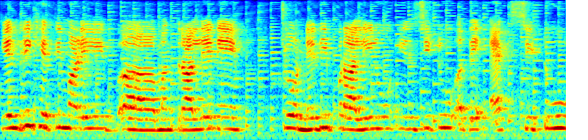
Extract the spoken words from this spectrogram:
ਕੇਂਦਰੀ ਖੇਤੀਬਾੜੀ ਮੰਤਰਾਲੇ ਨੇ ਝੋਨੇ ਦੀ ਪਰਾਲੀ ਨੂੰ ਇਨਸੀਟੂ ਅਤੇ ਐਕਸੀਟੂ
